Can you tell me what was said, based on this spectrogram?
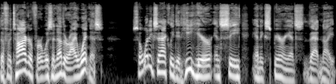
the photographer was another eyewitness. So, what exactly did he hear and see and experience that night?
